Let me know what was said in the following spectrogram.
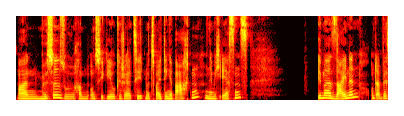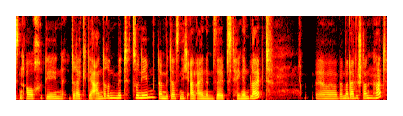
Man müsse, so haben uns die Geocacher erzählt, nur zwei Dinge beachten, nämlich erstens immer seinen und am besten auch den Dreck der anderen mitzunehmen, damit das nicht an einem selbst hängen bleibt, äh, wenn man da gestanden hat.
